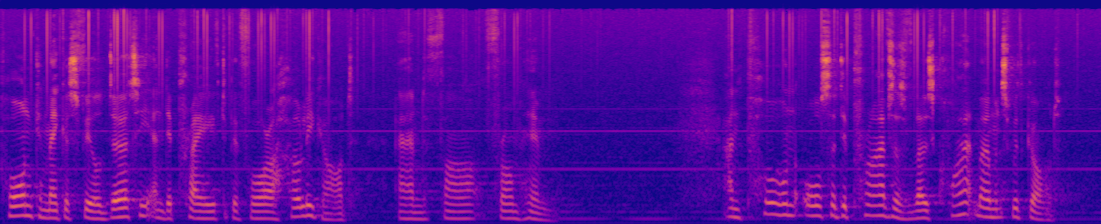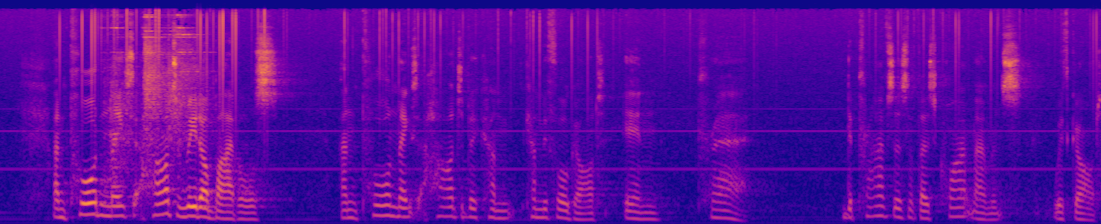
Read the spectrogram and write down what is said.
Porn can make us feel dirty and depraved before a holy God and far from Him. And porn also deprives us of those quiet moments with God. And porn makes it hard to read our Bibles. And porn makes it hard to become, come before God in prayer. It deprives us of those quiet moments with God.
